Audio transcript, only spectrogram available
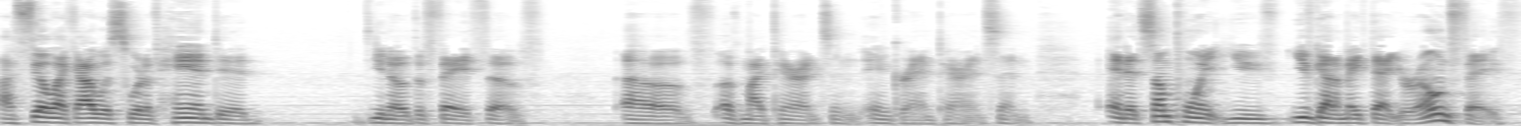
I feel like I was sort of handed, you know, the faith of of of my parents and, and grandparents and and at some point you've you've got to make that your own faith.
